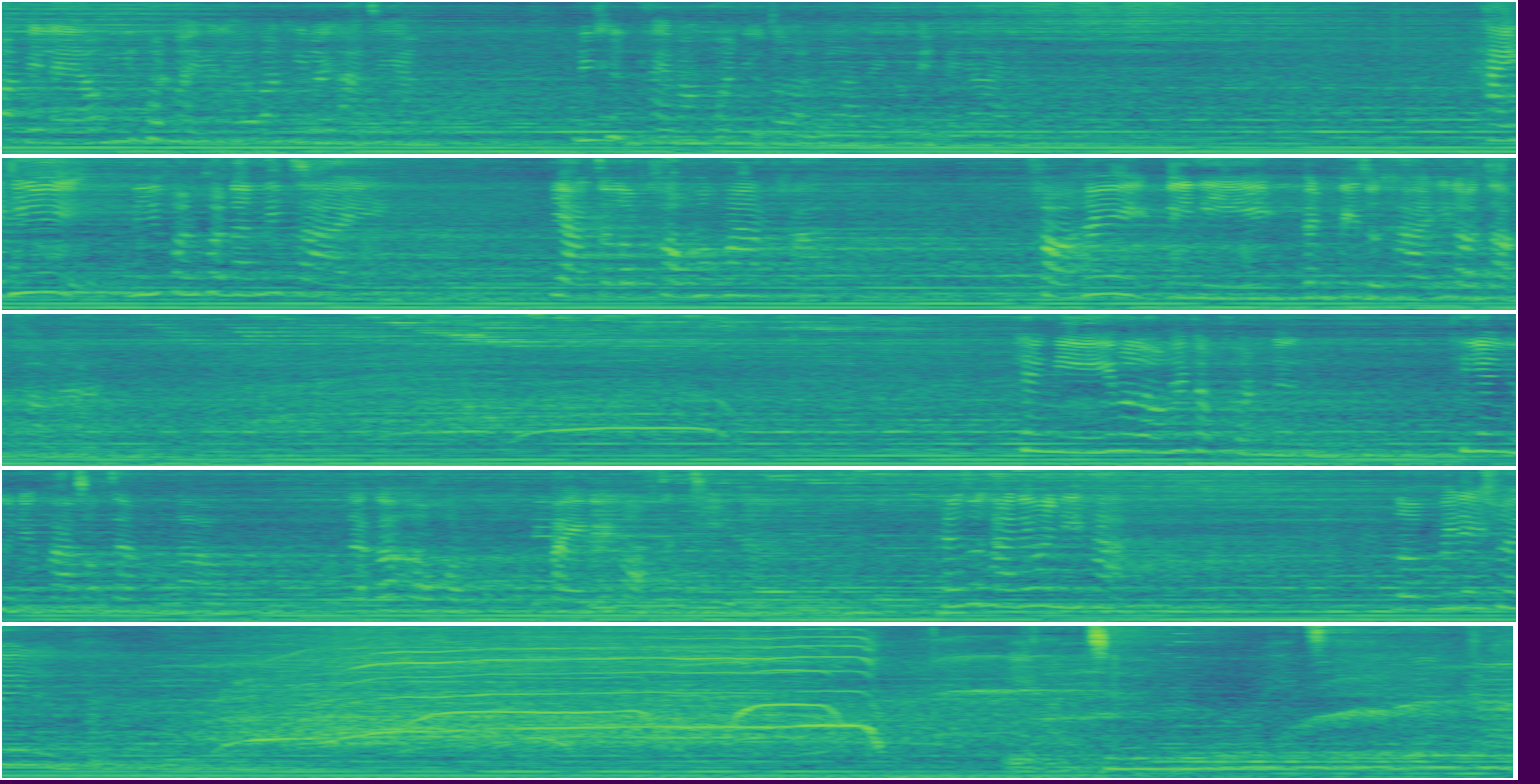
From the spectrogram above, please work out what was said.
ไปแล้วมีคนใหม่ไปแล้วบางทีเราอาจจะยังนึกถึงใครบางคนอยู่ตลอดเวลาเลยก็เป็นไปได้นะใครที่มีคนคนนั้นในใจ อยากจะลบเขามากๆค่ะขอให้ปีนี้เป็นปีสุดท้ายที่เราจำเขานะคะเพลงนี้มาร้องให้กับคนหนึ่งที่ยังอยู่ในความทรงจำของเรา แล้วก็เอาเขาไปไม่ออกสักทีนะ 这路会怎样？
